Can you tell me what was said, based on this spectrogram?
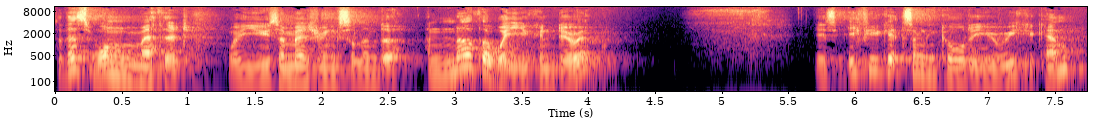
So that's one method where you use a measuring cylinder. Another way you can do it is if you get something called a Eureka can,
